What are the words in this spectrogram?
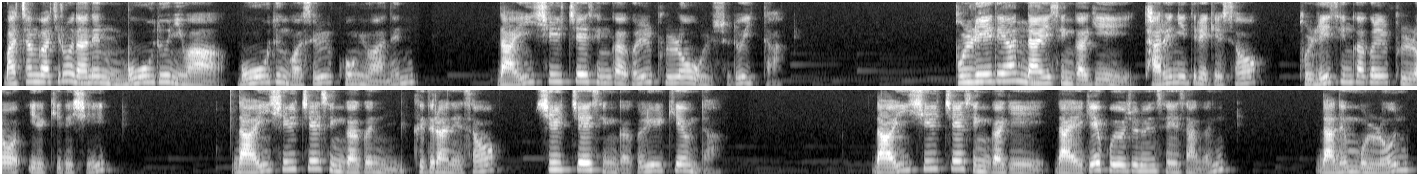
마찬가지로 나는 모든 이와 모든 것을 공유하는 나의 실제 생각을 불러올 수도 있다. 분리에 대한 나의 생각이 다른 이들에게서 분리 생각을 불러 일으키듯이 나의 실제 생각은 그들 안에서 실제 생각을 일깨운다. 나의 실제 생각이 나에게 보여주는 세상은 나는 물론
